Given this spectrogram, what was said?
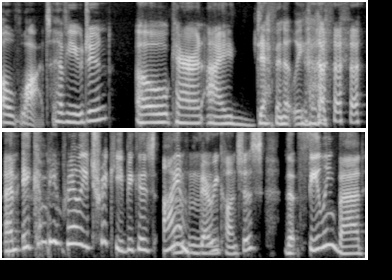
a lot. Have you, June? Oh, Karen, I definitely have. and it can be really tricky because I am mm-hmm. very conscious that feeling bad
